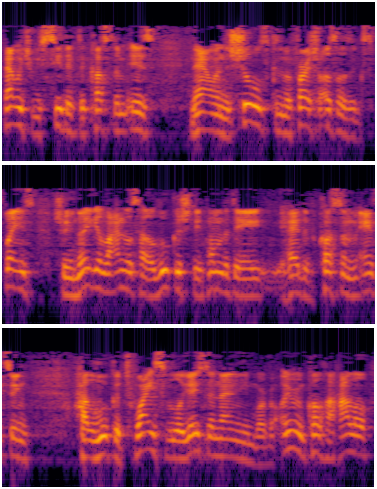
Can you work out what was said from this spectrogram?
that which we see that the custom is now in the shuls because first also explains shenagin lanos halaluka shtehom that they had the custom answering halaluka twice v'lo yosef not anymore. But oyrim kol hahalo and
